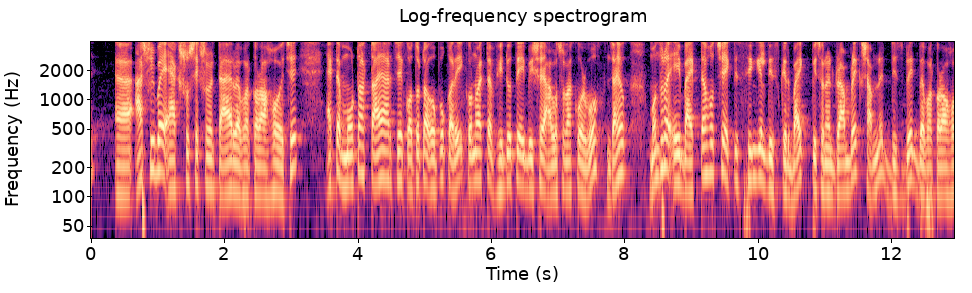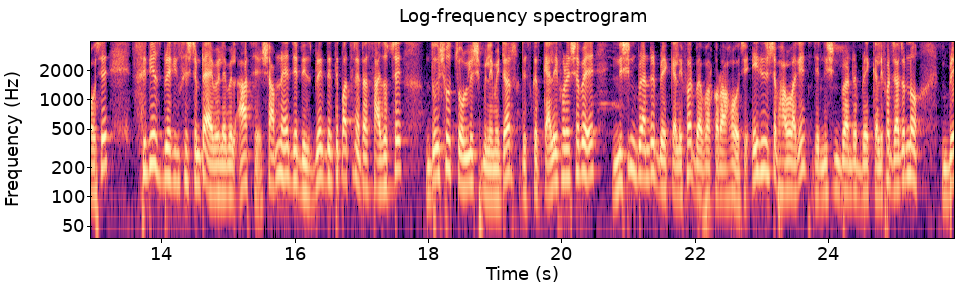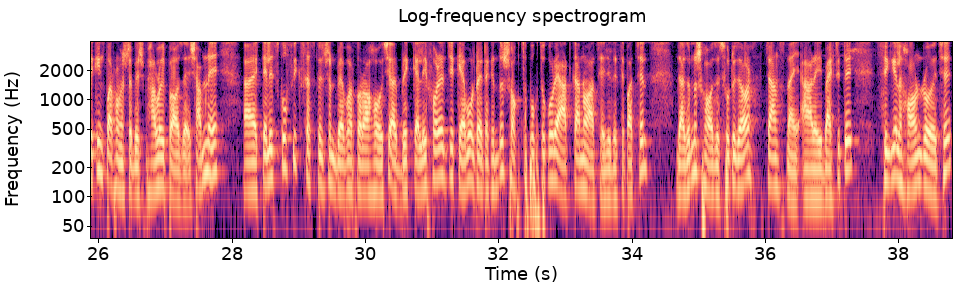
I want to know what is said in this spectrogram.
আশি বাই একশো সেকশনের টায়ার ব্যবহার করা হয়েছে। একটা মোটা টায়ার যে কতটা উপকারী, কোনো একটা ভিডিওতে এই বিষয়ে আলোচনা করব। যাই হোক, বন্ধুরা, এই বাইকটা হচ্ছে একটি সিঙ্গেল ডিস্কের বাইক পিছনে ড্রাম ব্রেক, সামনে ডিস্ক ব্রেক ব্যবহার করা হয়েছে। সিবিএস ব্রেকিং সিস্টেমটা অ্যাভেলেবেল আছে। সামনে যে ডিস্ক ব্রেক দেখতে পাচ্ছেন, এটার সাইজ হচ্ছে দুইশো চল্লিশ মিলিমিটার। ডিস্কের ক্যালিফার হিসেবে নিশিন ব্র্যান্ডের ব্রেক ক্যালিফার ব্যবহার করা হয়েছে। এই জিনিসটা ভালো লাগে যে নিশিন ব্র্যান্ডের ব্রেক ক্যালিফার, যার জন্য ব্রেকিং পারফরমেন্সটা বেশ ভালোই পাওয়া যায়। সামনে টেলিস্কোপিক সাসপেনশন ব্যবহার করা হয়েছে আর ব্রেক ক্যালিফারের যে কেবলটা এটা কিন্তু শক্তপোক্ত করে আটকানো আছে যে দেখতে পাচ্ছেন। যার জন্য সহজে ছুটে যাওয়ার চান্স নাই। আর এই বাইকটিতে সিঙ্গেল হর্ন রয়েছে।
